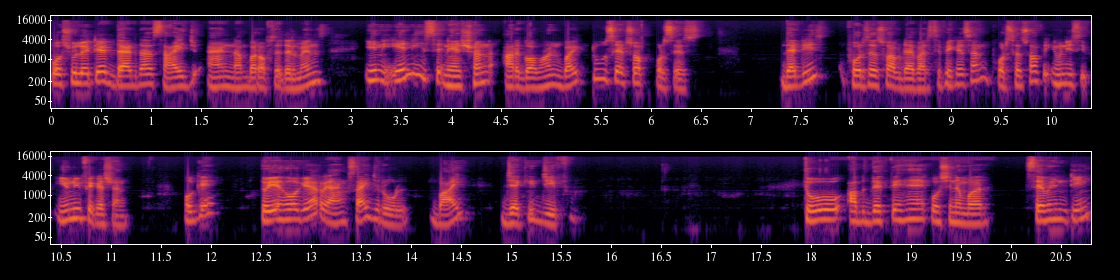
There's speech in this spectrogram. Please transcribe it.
postulated that the size and number of settlements in any nation are govern by two sets of forces that is forces of diversification forces of unification okay तो ये हो गया rank size rule by J K Zipf तो अब देखते हैं question number seventeen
